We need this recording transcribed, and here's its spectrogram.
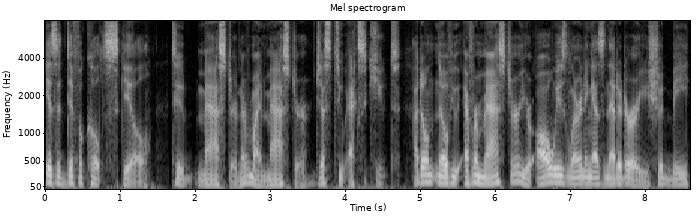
is a difficult skill to master, never mind master, just to execute. I don't know if you ever master, you're always learning as an editor, or you should be,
